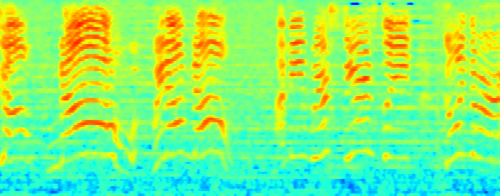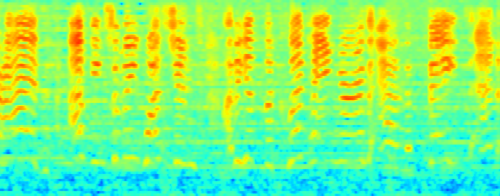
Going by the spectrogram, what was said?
don't know. We don't know. I mean, we're seriously going through our heads, asking so many questions because of the cliffhangers and the fates and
